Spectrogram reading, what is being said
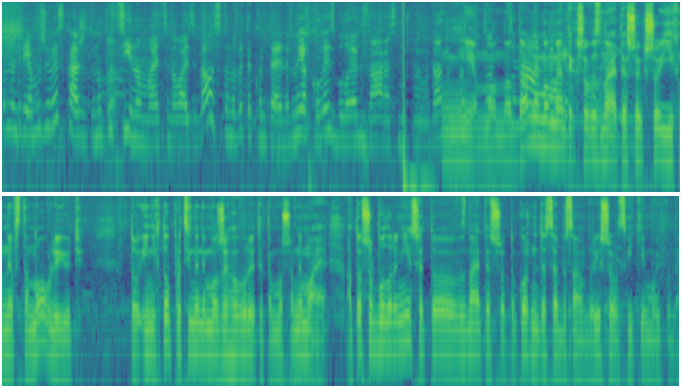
Пане Андрію, може ви скажете, ну по цінам мається на увазі, да, встановити контейнер. Ну як колись було, як зараз, можливо, да? Тобто, Ні, ну на ціна даний от момент, таких якщо ви знаєте, що якщо їх не встановлюють, то і ніхто про ціни не може говорити, тому що немає. А то, що було раніше, то знаєте, що то кожен для себе сам вирішував, скільки йому і куди.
